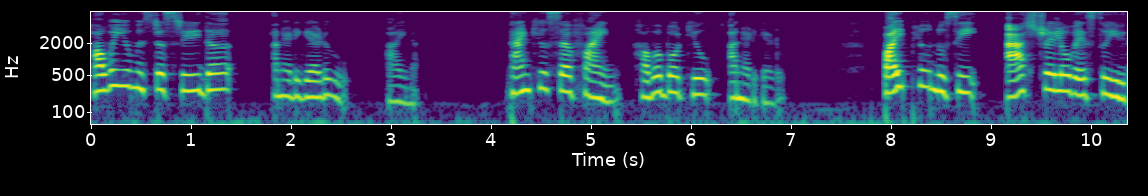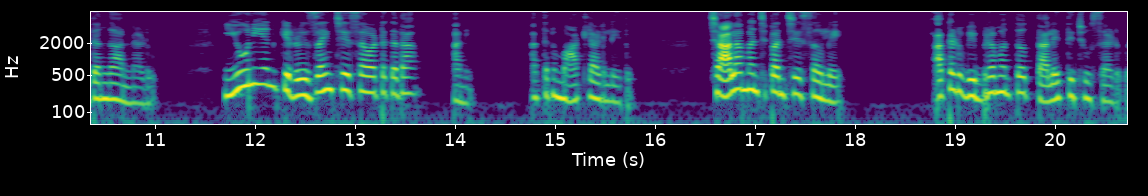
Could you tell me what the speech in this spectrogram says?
హౌ యూ మిస్టర్ శ్రీధర్ అని అడిగాడు ఆయన. Thank you sir fine how about you అని అడిగాడు. పైప్లో నుసి ఆస్ట్రేలో వేస్తూ ఈ విధంగా అన్నాడు. యూనియన్కి రిజైన్ చేసావట కదా? అని. అతను మాట్లాడలేదు. చాలా మంచి పని చేసావులే అతడు విభ్రమంతో తలెత్తి చూశాడు.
